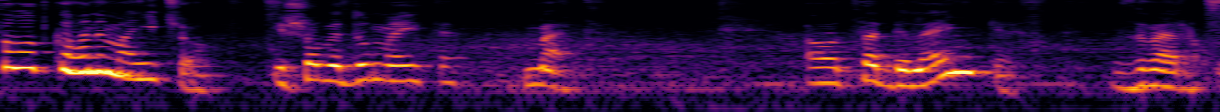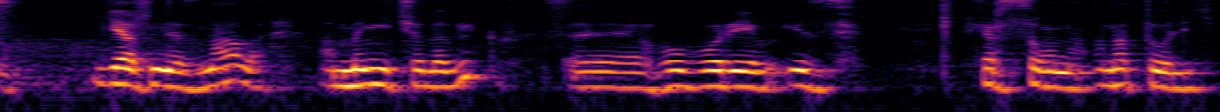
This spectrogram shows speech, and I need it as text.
Солодкого нема нічого. І що ви думаєте? Мед. А оце біленьке зверху, я ж не знала, а мені чоловік е, говорив із Херсона Анатолій,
